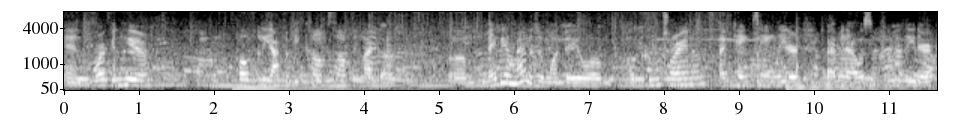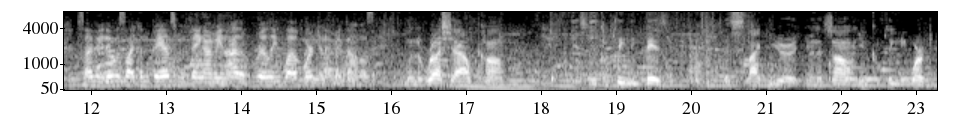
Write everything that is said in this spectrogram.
And working here, hopefully I can become something like a um, maybe a manager one day or a crew trainer. I became team leader. I mean, I was a crew leader. So, I mean, it was like an advancement thing. I mean, I really love working at McDonald's. When the rush hour comes, is you completely busy. It's like you're you're in a zone. you're completely working.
